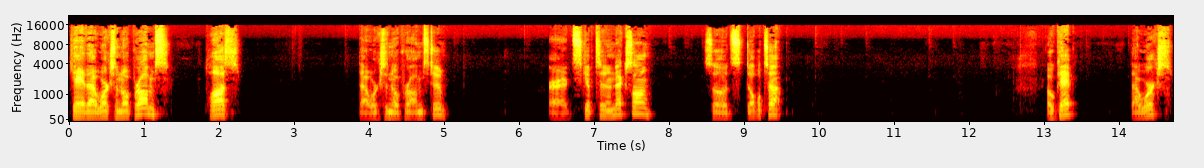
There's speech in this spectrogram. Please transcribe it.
Okay, that works with no problems. Plus, that works with no problems too. Alright, skip to the next song. So it's double tap. Okay, that works.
